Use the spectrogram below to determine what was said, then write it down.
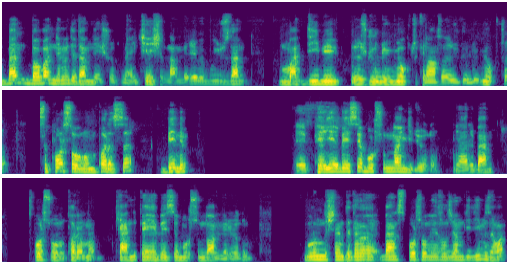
ben babaanneme dedemle yaşıyordum yani 2 yaşından beri ve bu yüzden maddi bir özgürlüğüm yoktu, finansal özgürlüğüm yoktu. Spor salonunun parası benim e, PYBS bursundan gidiyordu. Yani ben spor salonu paramı kendi PYBS bursundan veriyordum. Bunun dışında dedeme ben spor salonuna yazılacağım dediğim zaman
